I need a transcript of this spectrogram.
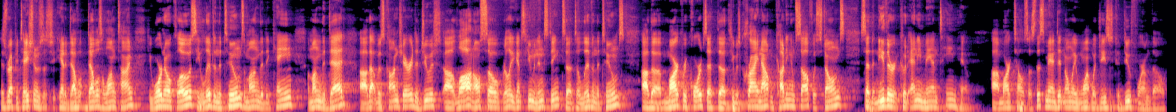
His reputation was he had a devil, devils a long time. He wore no clothes. He lived in the tombs among the decaying, among the dead. Uh, that was contrary to Jewish uh, law and also really against human instinct to, to live in the tombs. Uh, the Mark records that the, he was crying out and cutting himself with stones, said that neither could any man tame him. Uh, Mark tells us this man didn't only want what Jesus could do for him, though.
